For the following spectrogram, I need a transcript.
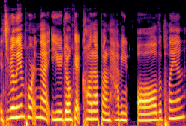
It's really important that you don't get caught up on having all the plan.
